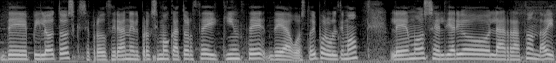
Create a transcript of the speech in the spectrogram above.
de pilotos que se producirán el próximo 14 y 15 de agosto. Y por último, leemos el diario La Razón, David.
